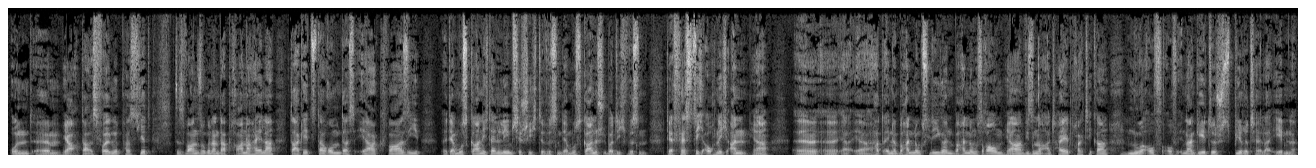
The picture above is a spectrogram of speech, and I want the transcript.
Und ähm, ja, da ist Folgendes passiert. Das war ein sogenannter Prana-Heiler. Da geht es darum, dass er quasi, äh, der muss gar nicht deine Lebensgeschichte wissen, der muss gar nicht über dich wissen. Der fässt dich auch nicht an, ja. Äh, äh, er, er hat eine Behandlungsliege, einen Behandlungsraum, ja, wie so eine Art Heilpraktiker, mhm. nur auf, auf energetisch-spiritueller Ebene.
